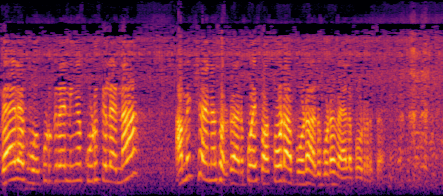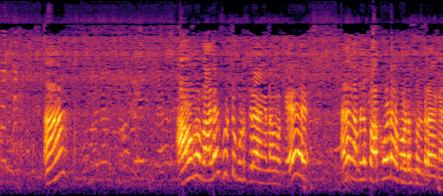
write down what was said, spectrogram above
வேலை கு- நீங்க குடுக்கலன்னா அமித்ஷா என்ன சொல்றாரு? போய் பக்கோடா போட அது கூட வேலை போடுறது. அவங்க வடை சுட்டு குடுக்கறாங்க நமக்கு. ஆனா நம்மள பக்கோடா போட சொல்றாங்க.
